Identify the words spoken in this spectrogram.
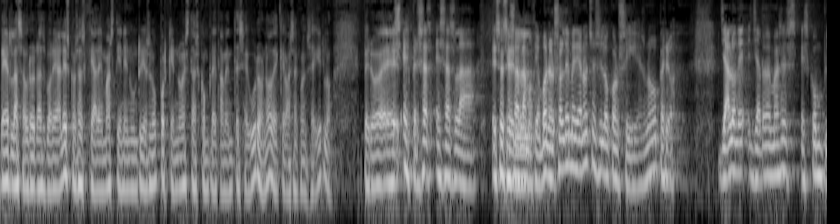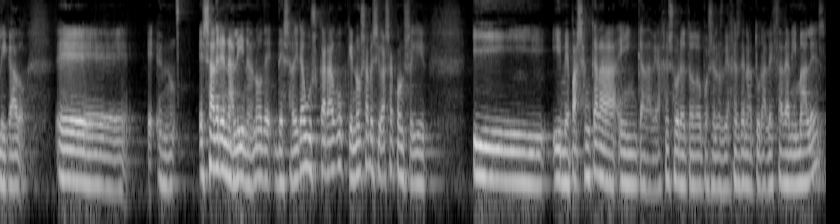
ver las auroras boreales, cosas que además tienen un riesgo porque no estás completamente seguro ¿no? de que vas a conseguirlo. Pero eh, Es- pero esa, es- esa es la, es esa es el- la emoción. Bueno, el sol de medianoche sí lo consigues, ¿no? Pero ya lo, de, ya lo demás es, es complicado. Eh, eh, esa adrenalina, ¿no? De, salir a buscar algo que no sabes si vas a conseguir. Y, me pasa en cada, en cada viaje, sobre todo pues en los viajes de naturaleza, de animales.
